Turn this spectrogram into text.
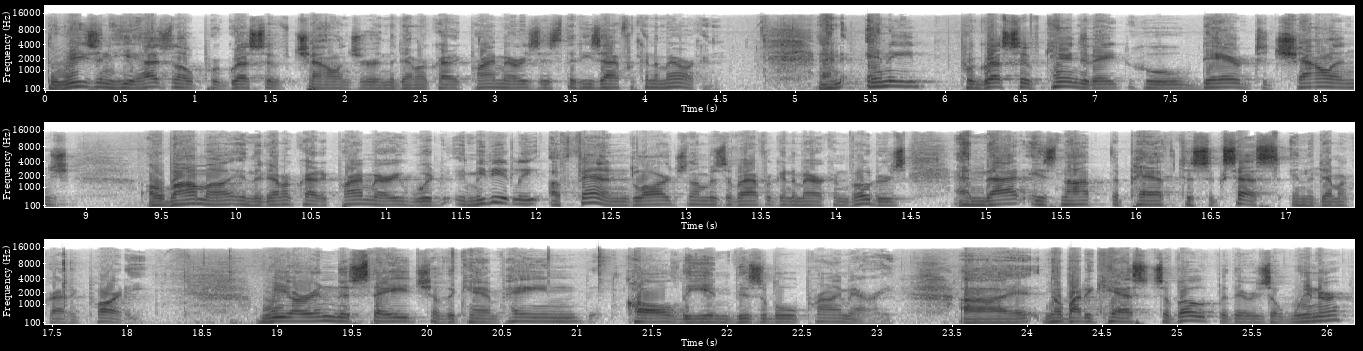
The reason he has no progressive challenger in the Democratic primaries is that he's African-American. And any progressive candidate who dared to challenge Obama in the Democratic primary would immediately offend large numbers of African-American voters, and that is not the path to success in the Democratic Party. We are in the stage of the campaign called the invisible primary. Uh, Nobody casts a vote, but there is a winner.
